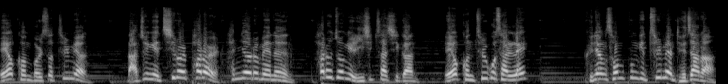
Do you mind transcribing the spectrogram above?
에어컨 벌써 틀면 나중에 7월 8월 한여름에는 하루 종일 24시간 에어컨 틀고 살래? 그냥 선풍기 틀면 되잖아.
